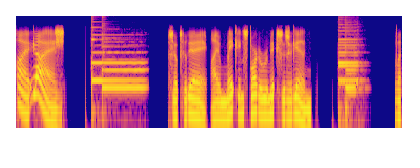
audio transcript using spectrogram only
Hi guys! So today, I am making starter remixes again. But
